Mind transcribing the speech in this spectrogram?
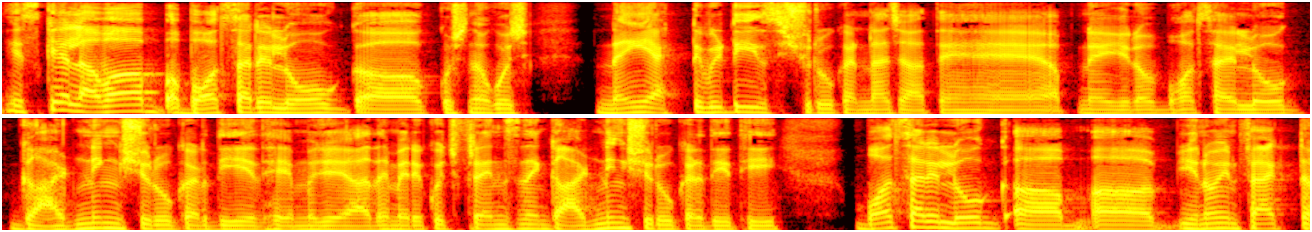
इसके अलावा, बहुत सारे लोग कुछ ना कुछ नई एक्टिविटीज़ शुरू करना चाहते हैं। अपने यू you नो know, बहुत सारे लोग गार्डनिंग शुरू कर दिए थे। मुझे याद है मेरे कुछ फ्रेंड्स ने गार्डनिंग शुरू कर दी थी। बहुत सारे लोग यू नो इनफैक्ट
